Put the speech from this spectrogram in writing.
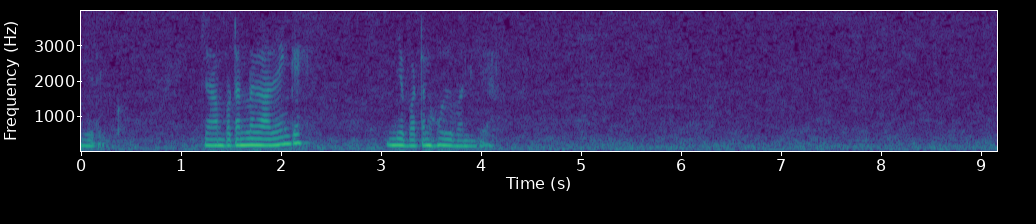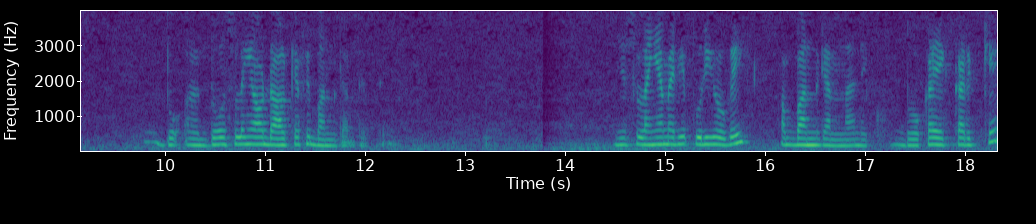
ये देखो जहाँ बटन लगा देंगे। ये बटन होल बन गया। दो दो सिलाइयाँ और डाल के फिर बंद कर देते हैं। ये सिलाइयाँ मेरी पूरी हो गई। अब बंद करना है, देखो। दो का एक करके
